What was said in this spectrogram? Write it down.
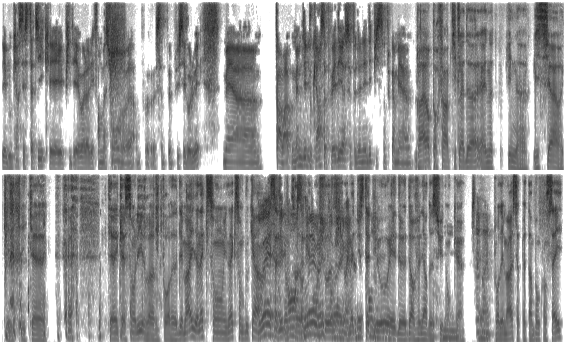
les bouquins c'est statique et puis les voilà les formations voilà, on peut ça peut plus évoluer mais euh, Enfin, voilà, même des bouquins, ça peut aider, ça peut donner des pistes en tout cas. Mais euh, ouais, on peut refaire un petit clin d'œil à notre copine euh, Licia qui, qui, qui, a, qui, a, qui, a, son livre pour démarrer. Il y en a qui sont, il y en a qui sont bouquins. Hein. Ouais, ça dépend. Ça dépend ouais, chose, ouais, mettre du stabilo et de, de, revenir dessus. Donc, euh, pour démarrer, ça peut être un bon conseil.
